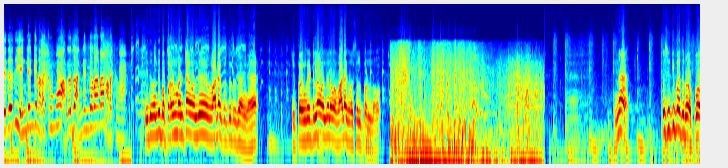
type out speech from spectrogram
எது எது எங்கெங்க நடக்கணுமோ அதது அங்கங்க தான்டா நடக்கும் இது வந்து இப்போ பர்மனெண்ட்டாக வந்து வாடகை கொடுத்துட்டு இருக்காங்க. இப்போ இவங்ககிட்டலாம் வந்து நம்ம வாடகை வசூல் பண்ணணும். என்ன? போய் சுற்றி பார்த்துருவா அப்போ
